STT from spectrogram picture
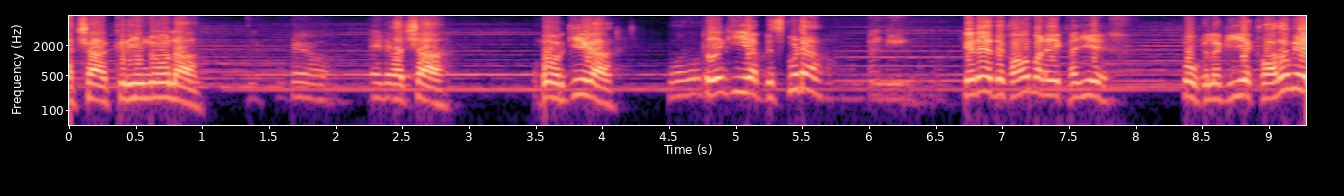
ਅੱਛਾ ਕਰੀਮ ਰੋਲ ਆ। ਇਹਦੇ ਅੱਛਾ। ਹੋਰ ਕੀ ਹੈਗਾ? ਇਹ ਕੀ ਆ ਬਿਸਕੁਟ ਆ? ਕਿਹੜੇ ਦਿਖਾਓ ਬੜੇ ਖਾਈਏ? ਭੁੱਖ ਲੱਗੀ ਹੈ ਖਵਾ ਦੋਗੇ?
